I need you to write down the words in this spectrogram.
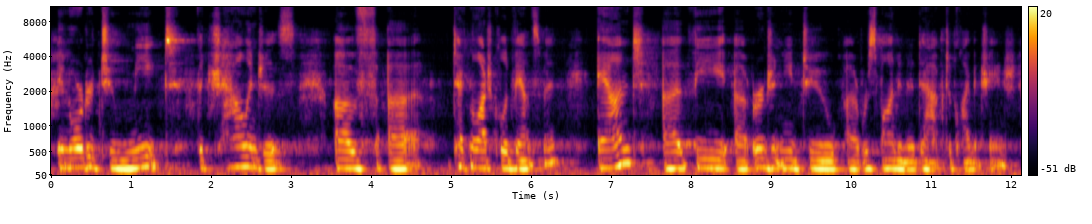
in order to meet the challenges of uh, technological advancement and uh, the uh, urgent need to uh, respond and adapt to climate change.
